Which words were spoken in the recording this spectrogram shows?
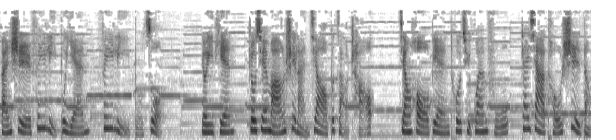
凡事非礼不言，非礼不做。有一天，周宣王睡懒觉不早朝，姜后便脱去官服，摘下头饰等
